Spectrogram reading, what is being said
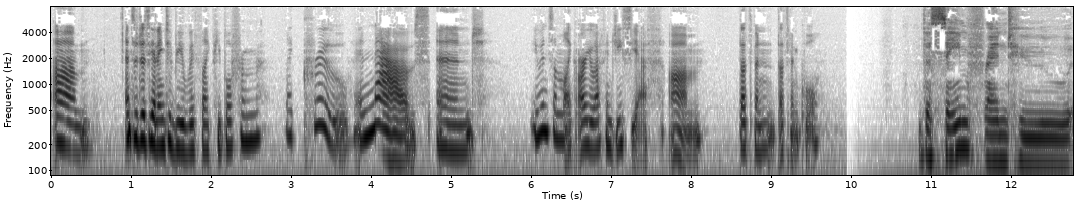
um and so just getting to be with like people from like Cru and navs and even some like ruf and gcf um that's been that's been cool. The same friend who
